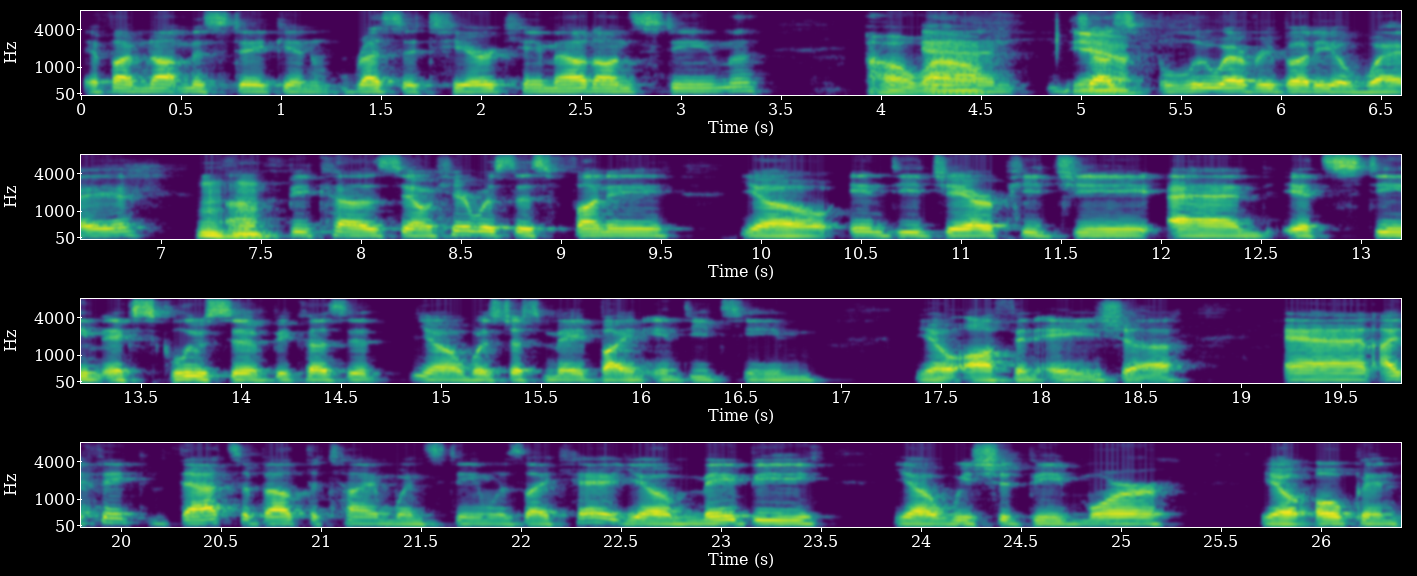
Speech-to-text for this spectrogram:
if I'm not mistaken, Recettear came out on Steam Oh wow. and Yeah. just blew everybody away Mhm. um, because you know here was this funny you know indie JRPG and it's Steam exclusive because it you know was just made by an indie team you know off in Asia and I think that's about the time when Steam was like hey you know maybe you know we should be more you know open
